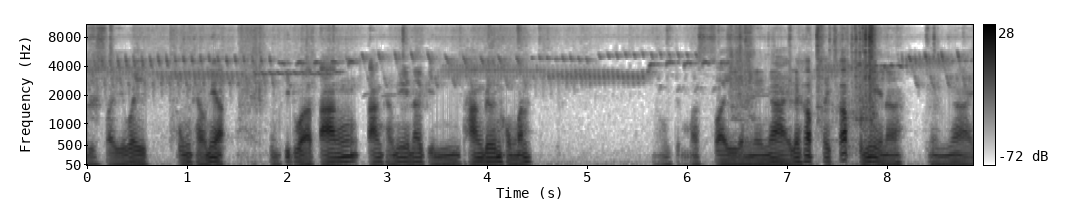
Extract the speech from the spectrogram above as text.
นะครับจะใส่ไว้ตรงแถวเนี้ยผมคิดว่าตางตางแถวนี้น่าเป็นทางเดินของมันเราจะมาใส่กันง่ายๆเลยครับ ใส่กับตัวนี้นะง่าย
